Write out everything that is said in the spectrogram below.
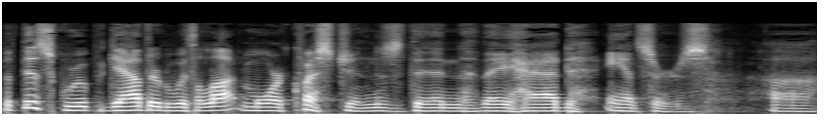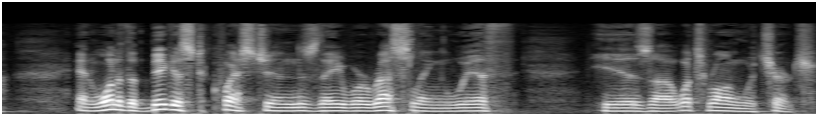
but this group gathered with a lot more questions than they had answers. Uh, and one of the biggest questions they were wrestling with is uh, what's wrong with church?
